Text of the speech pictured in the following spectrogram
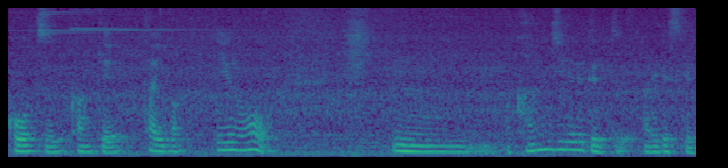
交通関係対話っていうのをうん感じれるというとあれですけど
